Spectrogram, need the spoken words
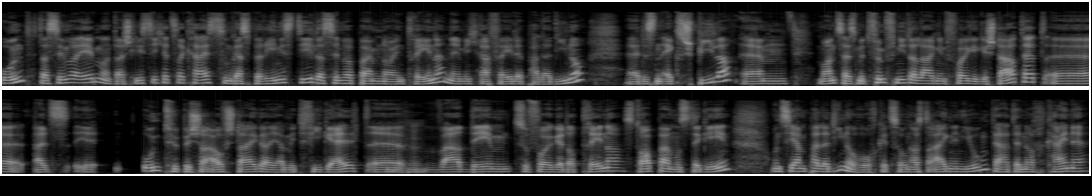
und da sind wir eben, und da schließt sich jetzt der Kreis zum Gasperini-Stil, da sind wir beim neuen Trainer, nämlich Raffaele Palladino. Äh, das ist ein Ex-Spieler. Ähm, Monza ist mit fünf Niederlagen in Folge gestartet, äh, als äh, untypischer Aufsteiger, ja mit viel Geld, äh, mhm. war dem zufolge der Trainer. Stroppa musste gehen und sie haben Palladino hochgezogen aus der eigenen Jugend. Der hatte noch keine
